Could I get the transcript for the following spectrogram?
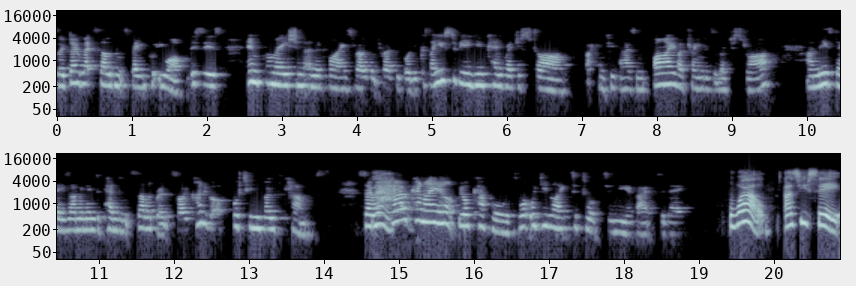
So don't let Celebrant Spain put you off. This is information and advice relevant to everybody because I used to be a UK registrar back in 2005. I trained as a registrar. And these days I'm an independent celebrant. So I kind of got a foot in both camps. So, how can I help your couples? What would you like to talk to me about today? Well, as you say,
